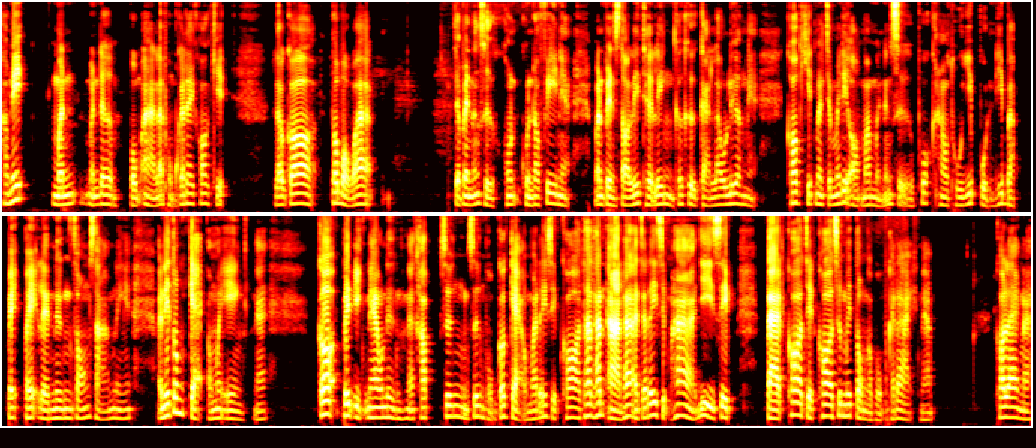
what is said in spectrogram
คราวนี้เหมือนเหมือนเดิม ผมอ่านแล้วผมก็ได้ข้อคิด แล้วก็ต้องบอกว่าจะเป็นหนังสือคุณทอฟฟี่เนี่ยมันเป็น storytelling ก็คือการเล่าเรื่องเนี่ยข้อคิดมันจะไม่ได้ออกมาเหมือนหนังสือพวก how to ญี่ปุ่นที่แบบเป๊ะๆเลยหนึ่งสองสามอะไรเงี้ยอันนี้ต้องแกะออกมาเองนะก็เป็นอีกแนวหนึ่งนะครับ ซึ่งซึ่งผมก็แกะออกมาได้ 10 ข้อ ถ้าท่านอ่านท่านอาจจะได้ 15 20 8 ข้อ 7 ข้อซึ่งไม่ตรงกับผมก็ได้นะครับ ข้อแรกนะ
